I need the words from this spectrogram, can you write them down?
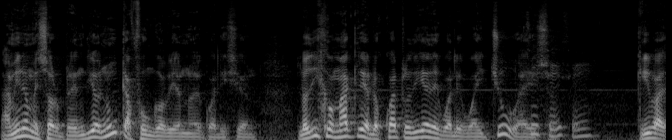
a mí no me sorprendió, nunca fue un gobierno de coalición. Lo dijo Macri a los cuatro días de Gualeguaychú a Sí, eso sí, sí. que iba,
